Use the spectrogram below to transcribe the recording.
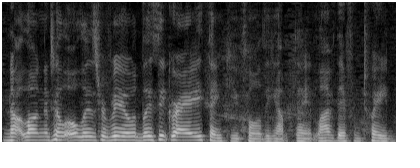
Not long until all is revealed. Lizzie Gray, thank you for the update. Live there from Tweed.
